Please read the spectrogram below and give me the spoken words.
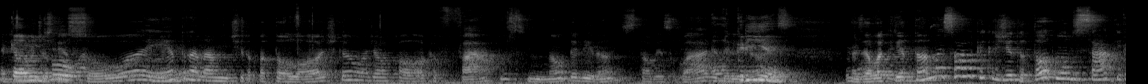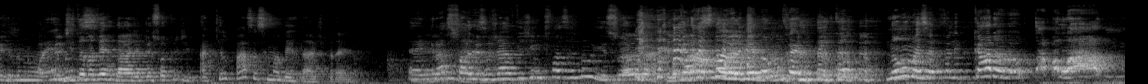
Aquela é onde mentira- a pessoa entra na mentira patológica, onde ela coloca fatos não delirantes, talvez quase Ela delirantes. cria. Mas ela cria tanto, mas só ela que acredita. Todo mundo sabe que aquilo não é, Acredita mas na verdade, a pessoa acredita. aquilo passa a ser uma verdade pra ela. É engraçado isso, eu já vi gente fazendo isso. Eu, cara fala, não, ele não, não tem como. Não, mas eu falei, cara, eu tava lá, não não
